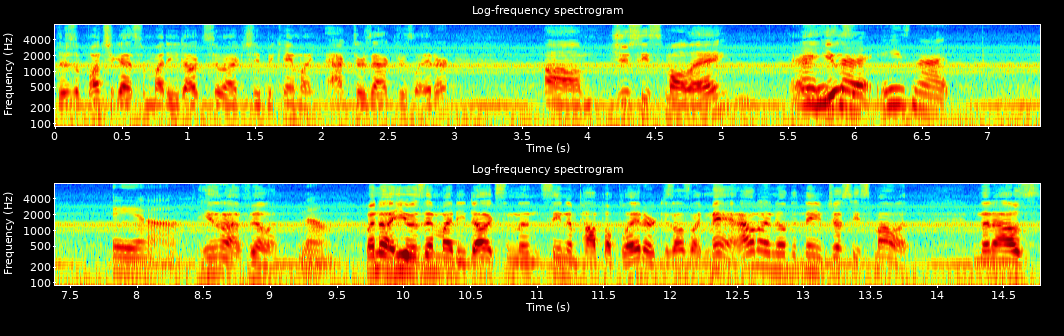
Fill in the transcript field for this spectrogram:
there's a bunch of guys from Mighty Ducks who actually became like actors, actors later. Um, Jussie Smollett. Uh, he he's, was. not a, he's not a uh, he's not a villain. no. But no, he was in Mighty Ducks, and then seen him pop up later because I was like, man, how do I know the name Jussie Smollett? And then I was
